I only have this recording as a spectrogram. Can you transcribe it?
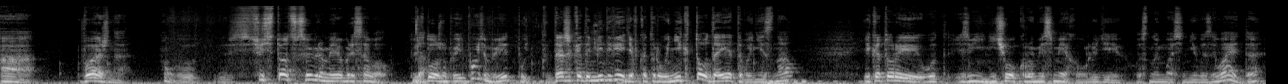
А важно, ну, всю ситуацию с выборами я обрисовал. То да. есть должен победить Путин, победит Путин. Даже когда Медведев, которого никто до этого не знал, и который, вот, извини, ничего кроме смеха у людей в основной массе не вызывает, да,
